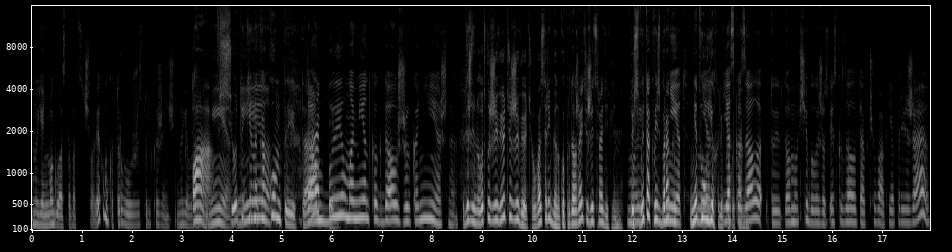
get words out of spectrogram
Ну, я не могла оставаться человеком, у которого уже столько женщин. Ну, я уже... А, Нет, все-таки на нет. каком-то этапе. Там был момент, когда уже, конечно. Подожди, ну вот вы живете, живете, у вас ребенок, вы продолжаете жить с родителями. То есть Мы- вы так весь брак. Нет. Нет, вы уехали в Я сказала, то, там вообще было жестко. Я сказала так, чувак, я приезжаю,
